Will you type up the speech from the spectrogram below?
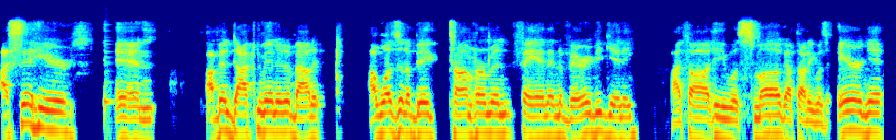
I sit here and I've been documented about it. I wasn't a big Tom Herman fan in the very beginning. I thought he was smug. I thought he was arrogant.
